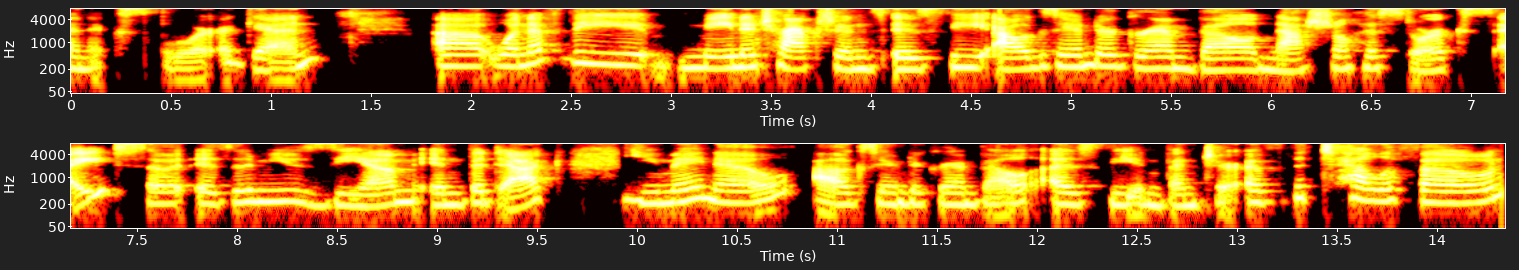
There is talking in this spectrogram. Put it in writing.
and explore again. Uh, one of the main attractions is the Alexander Graham Bell National Historic Site. So it is a museum in Baddeck. You may know Alexander Graham Bell as the inventor of the telephone.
